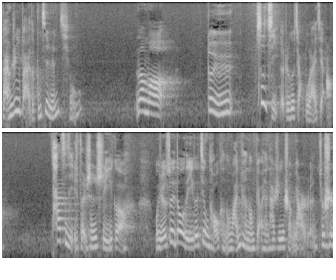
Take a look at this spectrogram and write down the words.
百分之一百的不近人情。那么，对于自己的这个角度来讲，他自己本身是一个，我觉得最逗的一个镜头，可能完全能表现他是一个什么样的人，就是。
